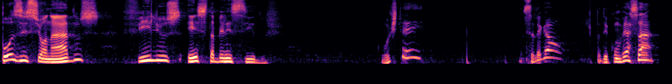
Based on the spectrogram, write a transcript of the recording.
Posicionados filhos estabelecidos. Gostei. Vai ser legal. A gente poder conversar.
